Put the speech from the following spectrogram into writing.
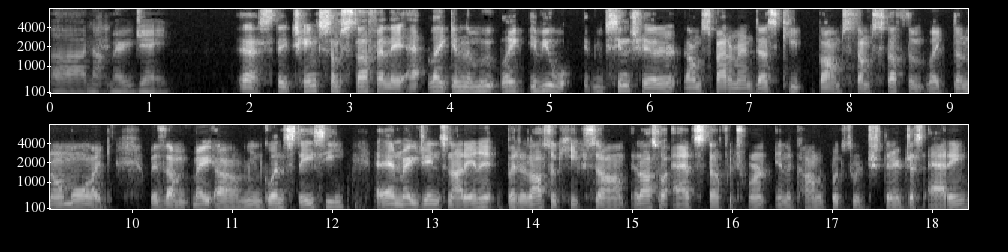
uh, not Mary Jane. Yes, they changed some stuff, and they like in the movie. Like if you if you've seen the trailer, um, Spider Man does keep um some stuff the, like the normal like with um Mary, um, I mean Gwen Stacy and Mary Jane's not in it, but it also keeps um it also adds stuff which weren't in the comic books, which they're just adding,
